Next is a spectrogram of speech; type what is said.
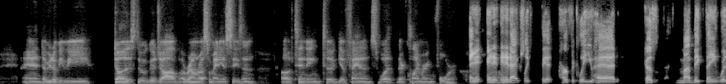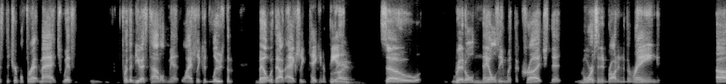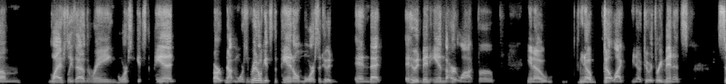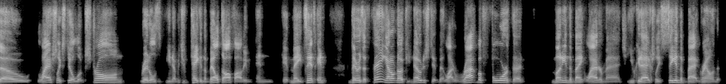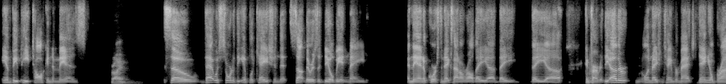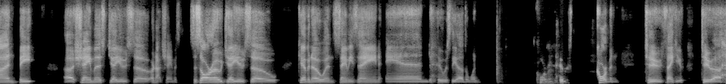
and WWE does do a good job around WrestleMania season of tending to give fans what they're clamoring for. And it and it, um, and it actually fit perfectly. You had because my big thing was the triple threat match with for the U.S. title meant Lashley could lose the belt without actually taking a pin. Right. So Riddle nails him with the crutch that Morrison had brought into the ring. Um, Lashley's out of the ring. Morrison gets the pin, or not Morrison. Riddle gets the pin on Morrison, who had and that who had been in the Hurt Lock for, you know, you know, felt like you know two or three minutes. So Lashley still looked strong. Riddle's, you know, but you've taken the belt off of him, and it made sense. And there was a thing I don't know if you noticed it, but like right before the Money in the Bank ladder match, you could actually see in the background MVP talking to Miz. Right. So that was sort of the implication that some there was a deal being made. And then, of course, the next night on Raw, they uh, they they uh, confirmed it. The other elimination chamber match, Daniel Bryan beat uh, Sheamus, Jey Uso, or not Sheamus, Cesaro, Jey Uso, Kevin Owens, Sami Zayn, and who was the other one? Corbin. Corbin to thank you to uh,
